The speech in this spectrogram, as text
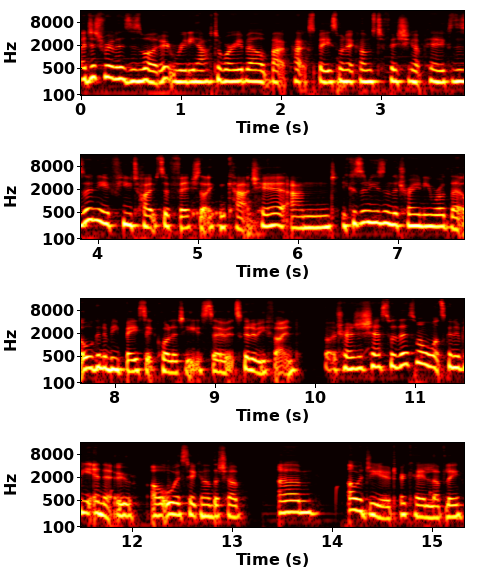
I just realized as well, I don't really have to worry about backpack space when it comes to fishing up here because there's only a few types of fish that I can catch here and because I'm using the training rod, they're all gonna be basic quality, so it's gonna be fine. Got a treasure chest with this one. What's gonna be in it? Ooh, I'll always take another chub. Um, Oh, a geode. Okay, lovely.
